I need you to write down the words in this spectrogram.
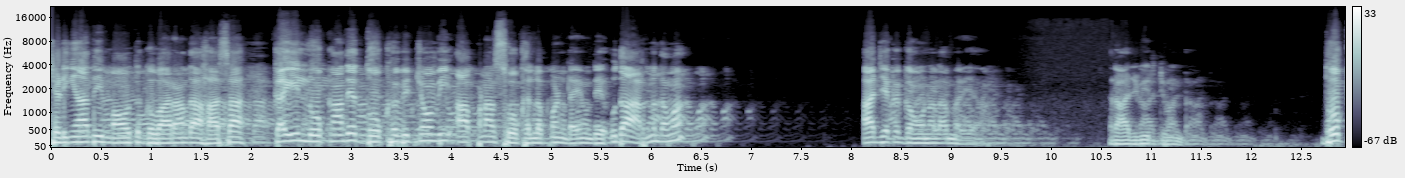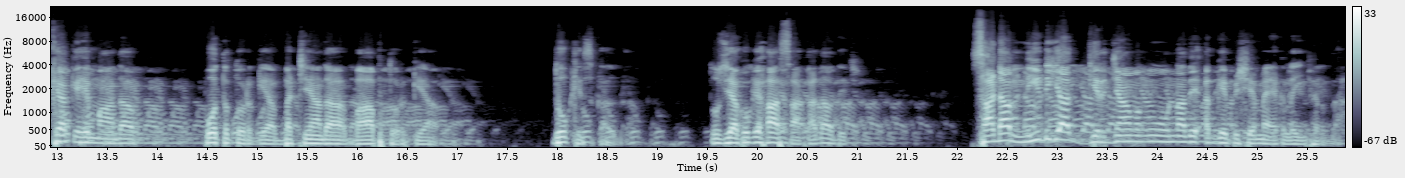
ਚਿੜੀਆਂ ਦੀ ਮੌਤ ਗਵਾਰਾਂ ਦਾ ਹਾਸਾ। ਕਈ ਲੋਕਾਂ ਦੇ ਦੁੱਖ ਵਿੱਚੋਂ ਵੀ ਆਪਣਾ ਸੁੱਖ ਲੱਭਣ ਡਏ ਹੁੰਦੇ। ਉਦਾਹਰਨ ਦਵਾਂ, ਅੱਜ ਇੱਕ ਗਾਉਣ ਵਾਲਾ ਮਰਿਆ, ਰਾਜਵੀਰ ਜਵੰਦਾ। ਦੁੱਖ ਆ ਕਿਸੇ ਮਾਂ ਦਾ ਪੁੱਤ ਤੁਰ ਗਿਆ, ਬੱਚਿਆਂ ਦਾ ਬਾਪ ਤੁਰ ਗਿਆ। ਦੁੱਖ ਇਸ ਗੱਲ ਦਾ। ਤੁਸੀਂ ਆਖੋਗੇ ਹਾਸਾ ਕਾਦਾ ਉਹਦੇ ਚ? ਸਾਡਾ ਮੀਡੀਆ ਗਿਰਜਾਂ ਵਾਂਗੂ ਉਹਨਾਂ ਦੇ ਅੱਗੇ ਪਿੱਛੇ ਮਹਿਕ ਲਈ ਫਿਰਦਾ।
